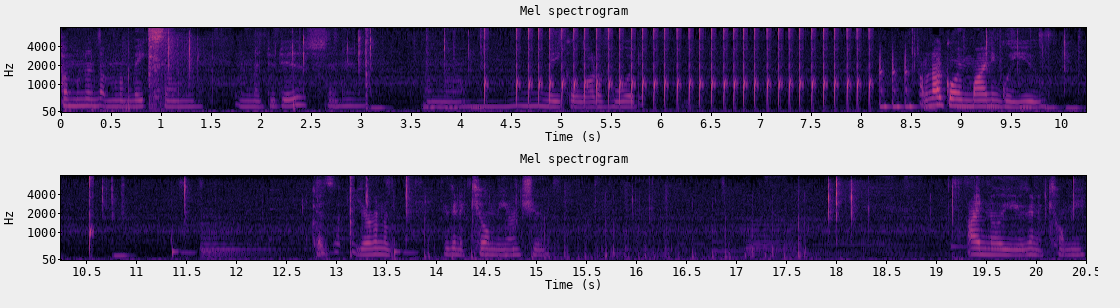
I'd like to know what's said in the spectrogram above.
gonna, I'm gonna make some, I'm gonna do this and then I'm gonna make a lot of wood. I'm not going mining with you. Cause you're gonna you're gonna kill me, aren't you? I know you, you're gonna kill me.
